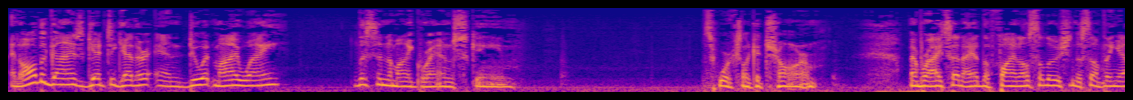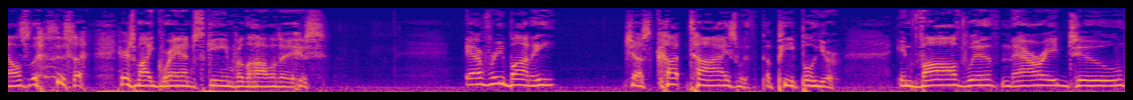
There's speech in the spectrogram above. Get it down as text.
and all the guys get together and do it my way, listen to my grand scheme. This works like a charm. Remember I said I had the final solution to something else? This A, here's my grand scheme for the holidays. Everybody just cut ties with the people you're involved with, married to,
